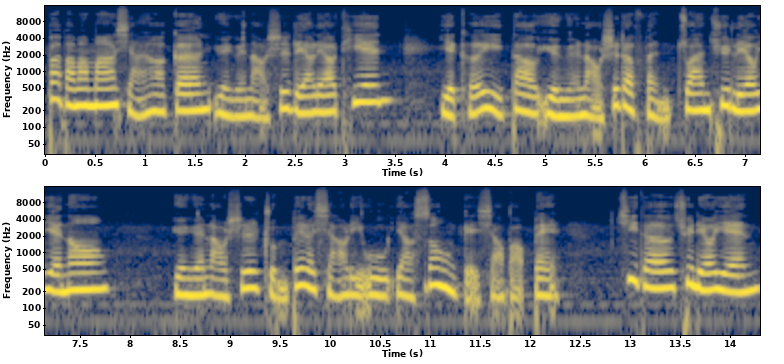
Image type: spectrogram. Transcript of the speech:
爸爸妈妈想要跟圆圆老师聊聊天，也可以到圆圆老师的粉专去留言哦。圆圆老师准备了小礼物要送给小宝贝，记得去留言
